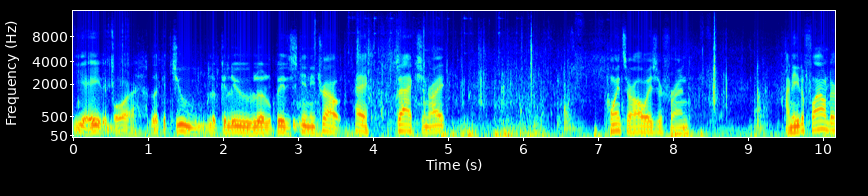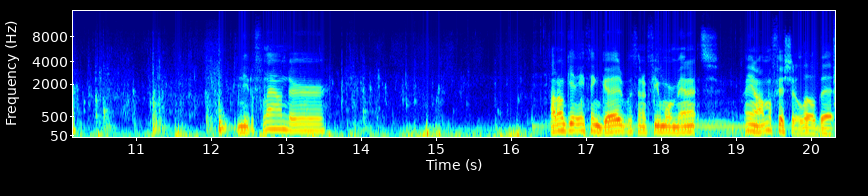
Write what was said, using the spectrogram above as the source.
He ate it, boy. Look at you. Look at you, little bitty skinny trout. Hey, it's action, right? Points are always your friend. I need a flounder. Need a flounder. If I don't get anything good within a few more minutes, you know, I'm gonna fish it a little bit.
